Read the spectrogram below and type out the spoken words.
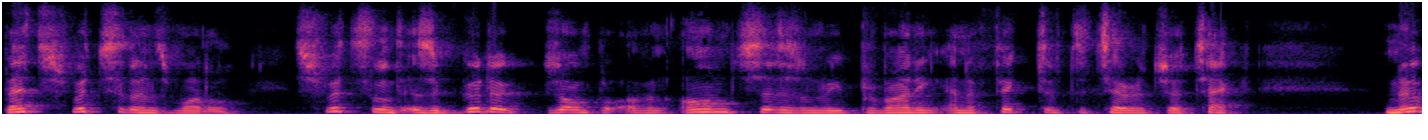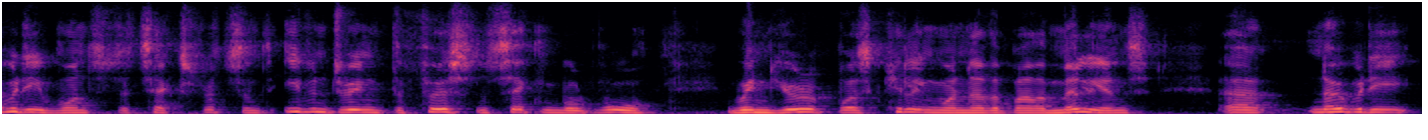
That's Switzerland's model. Switzerland is a good example of an armed citizenry providing an effective deterrent to attack. Nobody wants to attack Switzerland, even during the First and Second World War, when Europe was killing one another by the millions. Uh, nobody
